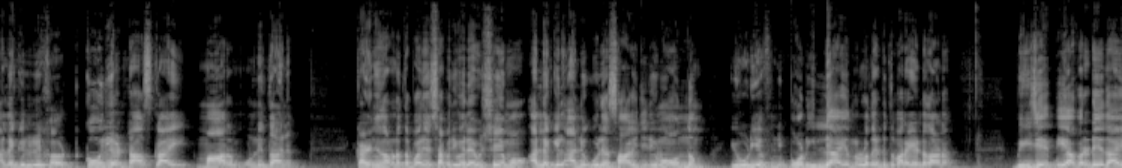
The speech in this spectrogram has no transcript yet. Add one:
അല്ലെങ്കിൽ ഒരു ഹെഡ്കൂലിയൻ ടാസ്ക്കായി മാറും ഉണ്ണിത്താനും. കഴിഞ്ഞ തവണത്തെ പോലെ ശബരിമല വിഷയമോ അല്ലെങ്കിൽ അനുകൂല സാഹചര്യമോ ഒന്നും യു ഡി എഫിന് ഇപ്പോൾ ഇല്ല എന്നുള്ളത് എടുത്തു പറയേണ്ടതാണ്. ബി ജെ പി അവരുടേതായ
